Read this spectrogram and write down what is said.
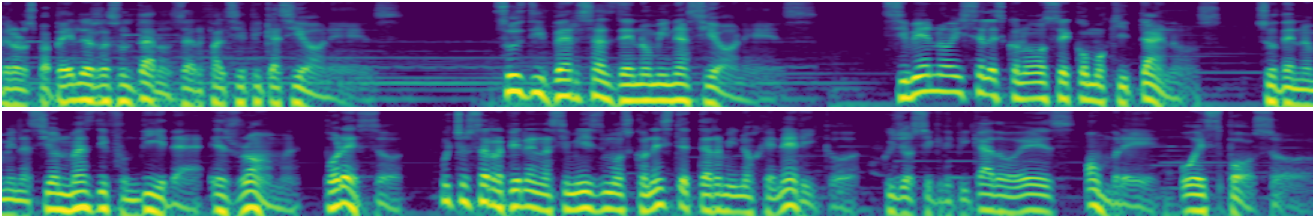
pero los papeles resultaron ser falsificaciones. Sus diversas denominaciones. Si bien hoy se les conoce como gitanos, su denominación más difundida es Rom. Por eso, muchos se refieren a sí mismos con este término genérico, cuyo significado es hombre o esposo.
